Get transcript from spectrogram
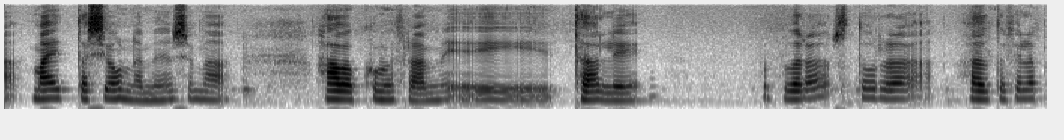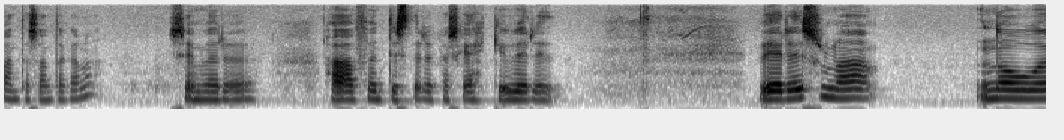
að mæta sjónamiðin sem að hafa komið fram í, í tali bara stóra aðaldafélag bandasamtökana sem eru hafa fundist þeirra kannski ekki verið verið svona nógu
